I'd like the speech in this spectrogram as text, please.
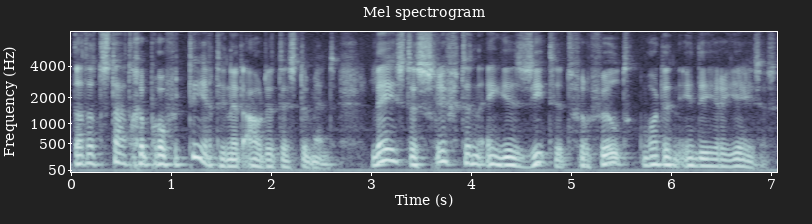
Dat het staat geprofeteerd in het Oude Testament. Lees de schriften en je ziet het vervuld worden in de Heer Jezus.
